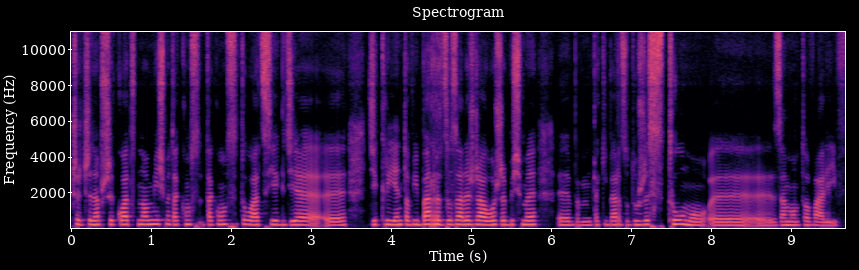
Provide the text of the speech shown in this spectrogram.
czy, czy na przykład no, mieliśmy taką, taką sytuację, gdzie, y, gdzie klientowi bardzo zależało, żebyśmy taki bardzo duży stół mu zamontowali w,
